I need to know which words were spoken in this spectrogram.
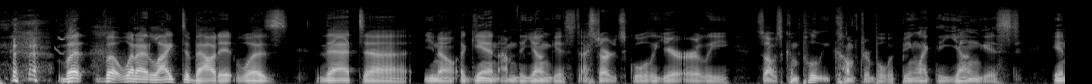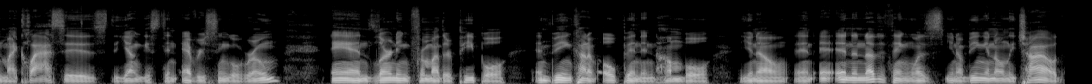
but but what I liked about it was that uh, you know again I'm the youngest. I started school a year early, so I was completely comfortable with being like the youngest in my classes, the youngest in every single room, and learning from other people and being kind of open and humble. You know, and and another thing was you know being an only child.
